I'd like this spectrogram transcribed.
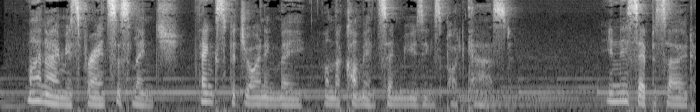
My name is Francis Lynch. Thanks for joining me on the Comments and Musings podcast. In this episode,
